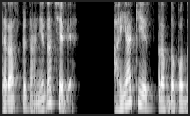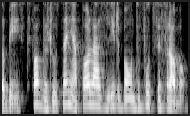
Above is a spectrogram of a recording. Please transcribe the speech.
Teraz pytanie do Ciebie. A jakie jest prawdopodobieństwo wyrzucenia pola z liczbą dwucyfrową?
